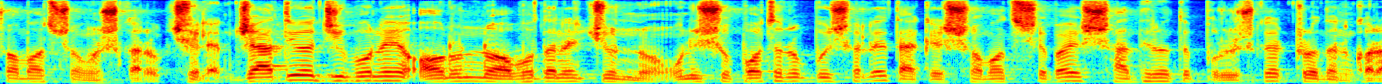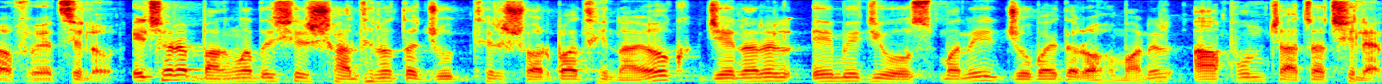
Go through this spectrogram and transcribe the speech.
সমাজ সংস্কারক ছিলেন। জাতীয় জীবনে অনন্য অবদানের জন্য উনিশশো পঁচানব্বই সালে তাকে সমাজসেবায় স্বাধীনতা পুরস্কার প্রদান করা হয়েছিল। এছাড়া বাংলাদেশের স্বাধীনতা যুদ্ধের সর্বাধিনায়ক general M A G Osmani Zobaida রহমানের আপন চাচা ছিলেন।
